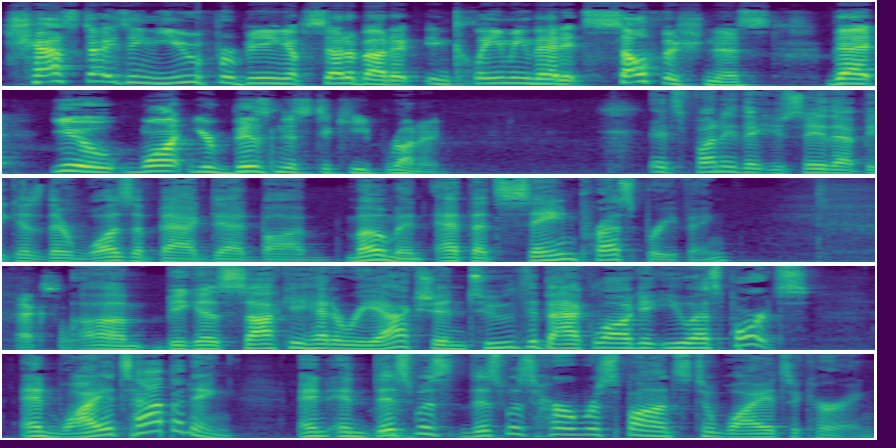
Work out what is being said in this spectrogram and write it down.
chastising you for being upset about it and claiming that it's selfishness that you want your business to keep running. It's funny that you say that because there was a Baghdad Bob moment at that same press briefing. Excellent. Um, because Psaki had a reaction to the backlog at U.S. ports and why it's happening, and and this was this was her response to why it's occurring.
